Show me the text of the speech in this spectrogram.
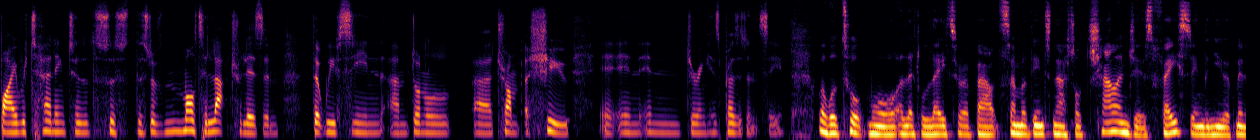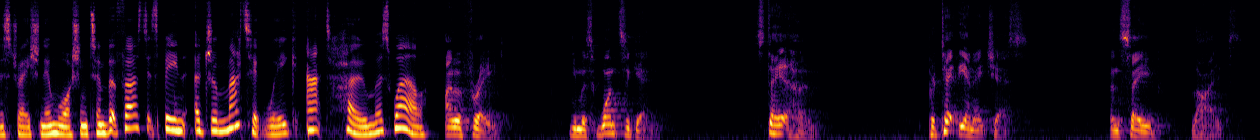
by returning to the, the, sort of multilateralism that we've seen um, Donald uh, Trump eschew in, in during his presidency. Well, we'll talk more a little later about some of the international challenges facing the new administration in Washington. But first, it's been a dramatic week at home as well. I'm afraid you must once again stay at home, protect the NHS, and save lives.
